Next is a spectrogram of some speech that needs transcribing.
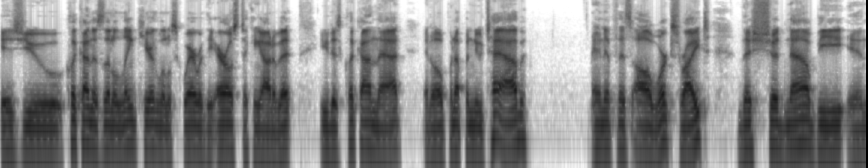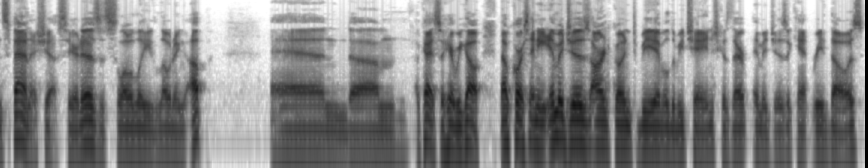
is you click on this little link here, the little square with the arrow sticking out of it. You just click on that It'll open up a new tab. And if this all works right, this should now be in Spanish. Yes, here it is. It's slowly loading up. And um, okay, so here we go. Now, of course, any images aren't going to be able to be changed because they're images. I can't read those.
